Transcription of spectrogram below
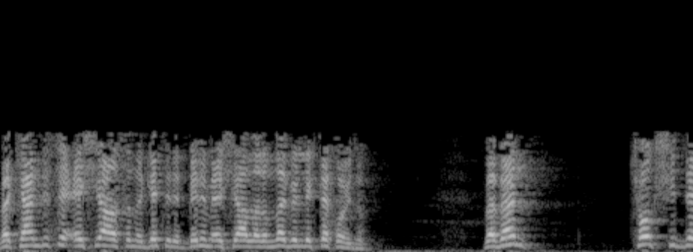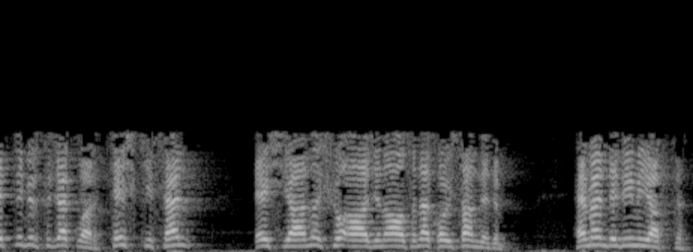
Ve kendisi eşyasını getirip benim eşyalarımla birlikte koydu. Ve ben çok şiddetli bir sıcak var. Keşke sen eşyanı şu ağacın altına koysan dedim. Hemen dediğimi yaptı.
